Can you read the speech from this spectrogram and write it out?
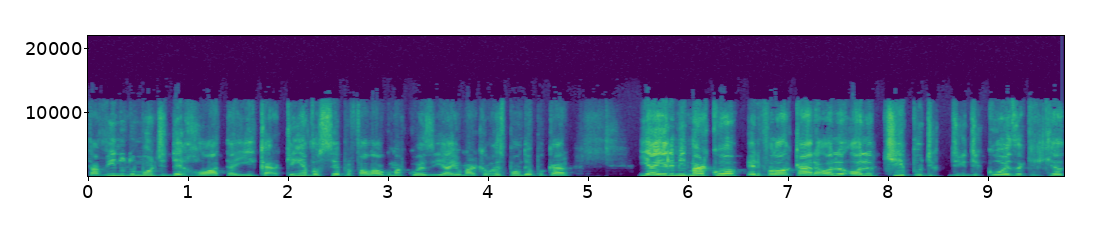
tá vindo do monte de derrota aí, cara. Quem é você para falar alguma coisa? E aí o Marcão respondeu pro cara. E aí ele me marcou, ele falou, cara, olha, olha o tipo de, de, de coisa que, que a,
